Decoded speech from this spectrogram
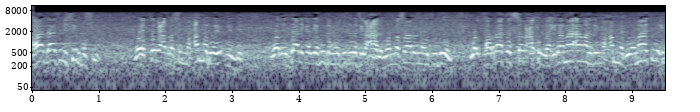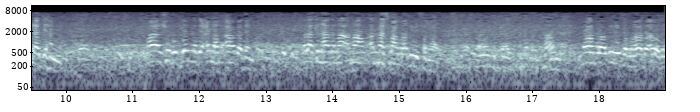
ها لازم يصير مسلم. ويتبع الرسول محمد ويؤمن به. ولذلك اليهود الموجودون في العالم والنصارى الموجودون والقارات السبعة كلها إذا ما امنوا بمحمد وماتوا إلى جهنم. ما يشوفوا الجنة بعينهم ابدا. ولكن هذا ما, ما الناس ما هم راضيين يفهموا هذا. ما هم راضيين يفهموا هذا ابدا.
